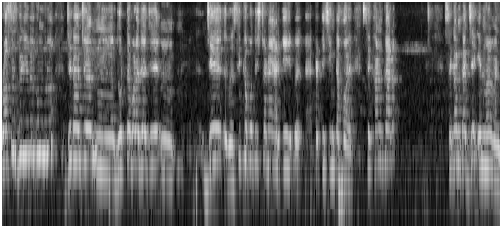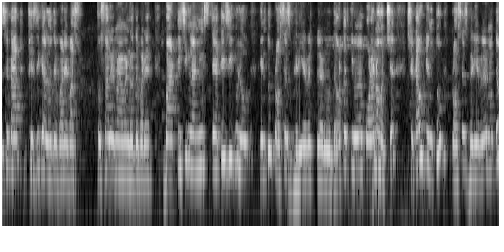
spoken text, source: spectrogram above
প্রসেস ভেরিয়েবল কোনগুলো? যেটা হচ্ছে ধরতে পারা যায় যে যে শিক্ষা প্রতিষ্ঠানে আর কি একটা টিচিংটা হয়, সেখানকার সেখানকার যে এনভায়রনমেন্ট সেটা ফিজিক্যাল হতে পারে বা সোশ্যাল এনভায়রনমেন্ট হতে পারে বা টিচিং লার্নিং স্ট্র্যাটেজিগুলো কিন্তু প্রসেস ভেরিয়েবলের মধ্যে, অর্থাৎ কীভাবে পড়ানো হচ্ছে, সেটাও কিন্তু প্রসেস ভেরিয়েবলের মধ্যে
